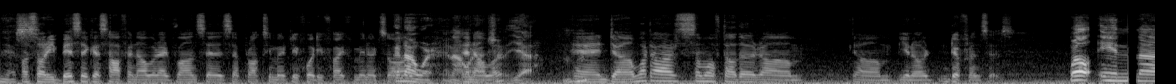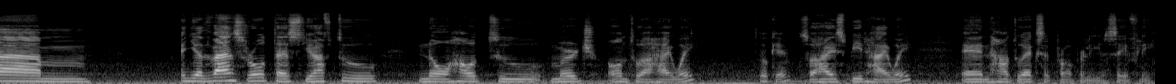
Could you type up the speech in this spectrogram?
Yes. Oh, sorry, basic is half an hour. Advance is approximately 45 minutes. Or An hour, an hour, An hour. actually, yeah. Mhm. And uh, what are some of the other um, um, you know differences? Well, in um, in your advanced road test, you have to know how to merge onto a highway, Okay. so high speed highway, and how to exit properly and safely.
